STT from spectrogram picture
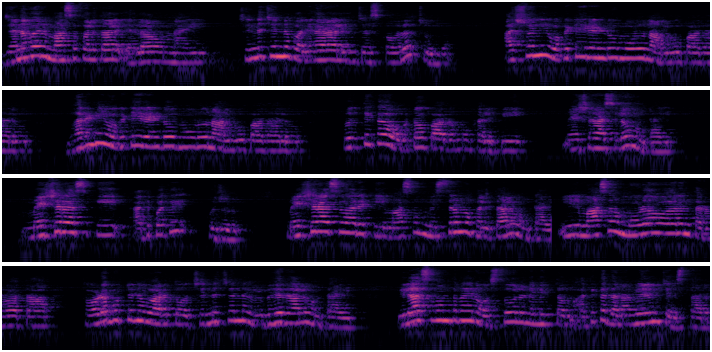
జనవరి మాస ఫలితాలు ఎలా ఉన్నాయి చిన్న చిన్న పరిహారాలు ఏం చేసుకోవాలో చూద్దాం. అశ్వని ఒకటి రెండు మూడు నాలుగు పాదాలు భరణి ఒకటి రెండు మూడు నాలుగు పాదాలు కృత్తిక ఒకటో పాదము కలిపి మేషరాశిలో ఉంటాయి. మేషరాశికి అధిపతి కుజుడు. మేషరాశి వారికి ఈ మాసం మిశ్రమ ఫలితాలు ఉంటాయి. ఈ మాసం మూడవ వారం తర్వాత తోడబుట్టిన వారితో చిన్న చిన్న విభేదాలు ఉంటాయి. విలాసవంతమైన వస్తువుల నిమిత్తం అధిక ధనవ్యయం చేస్తారు.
